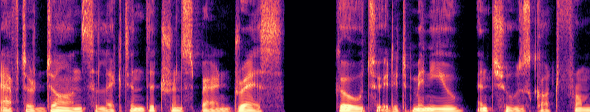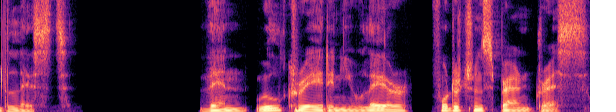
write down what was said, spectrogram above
After done selecting the transparent dress, go to Edit menu and choose Cut from the list. Then we'll create a new layer for the transparent dress.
